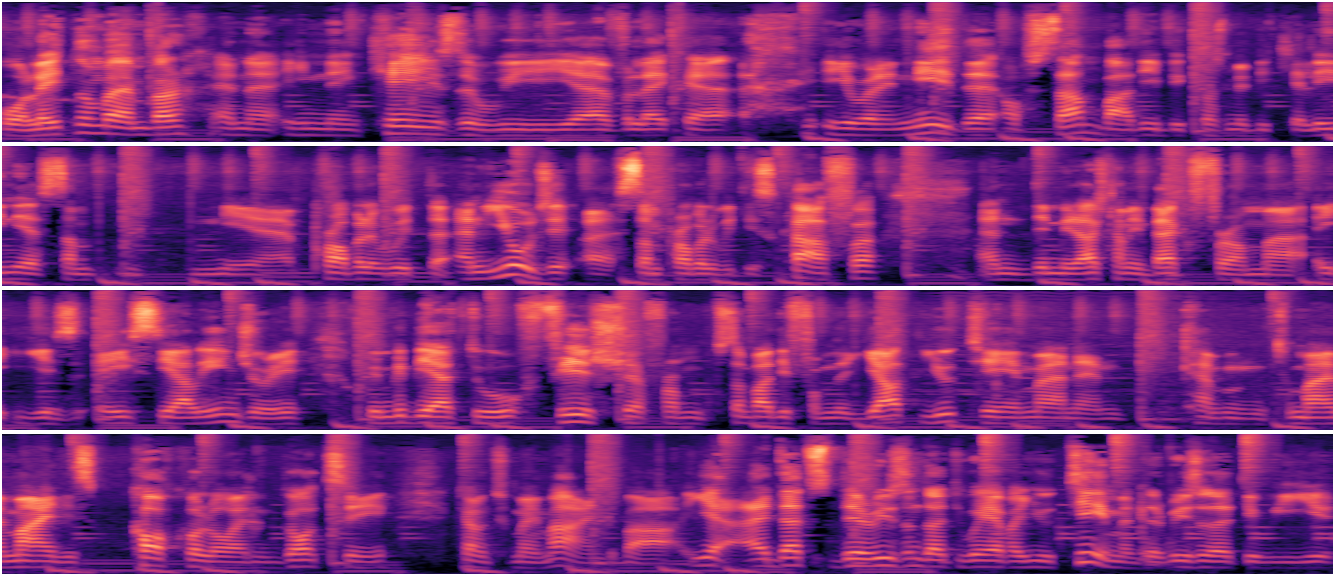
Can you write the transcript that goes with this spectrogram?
or late November, and uh, in, in, case we have like uh, even in need of somebody because maybe Chiellini has some uh, problem with, and Yulji has some problem with his calf, and Demiral coming back from uh, his ACL injury, we maybe have to fish from somebody from the yacht U team, and then come to my mind is Coccolo and Gozzi come to my mind. But yeah, that's the reason that we have a U team, and the reason that we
